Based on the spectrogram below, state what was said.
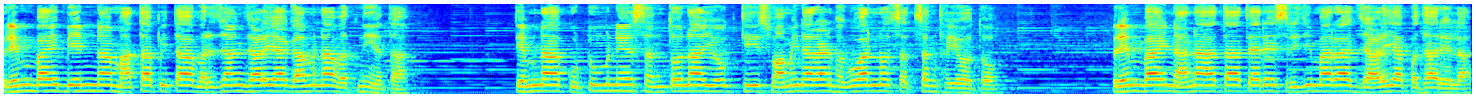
પ્રેમબાઈ બેનના માતા પિતા વરજાંગ જાળિયા ગામના વતની હતા. તેમના કુટુંબને સંતોના યોગથી સ્વામિનારાયણ ભગવાનનો સત્સંગ થયો હતો. પ્રેમબાઈ નાના હતા ત્યારે શ્રીજી મહારાજ જાળિયા પધારેલા.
